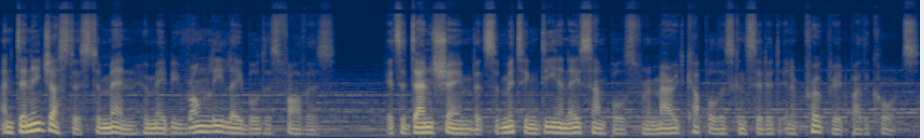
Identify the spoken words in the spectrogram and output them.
and deny justice to men who may be wrongly labeled as fathers. It's a damn shame that submitting DNA samples from a married couple is considered inappropriate by the courts.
